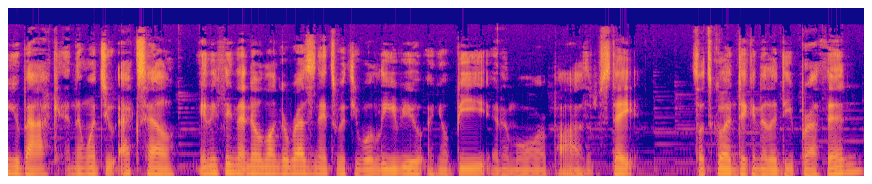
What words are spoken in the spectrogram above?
you back. And then once you exhale, anything that no longer resonates with you will leave you and you'll be in a more positive state. So let's go ahead and take another deep breath in.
